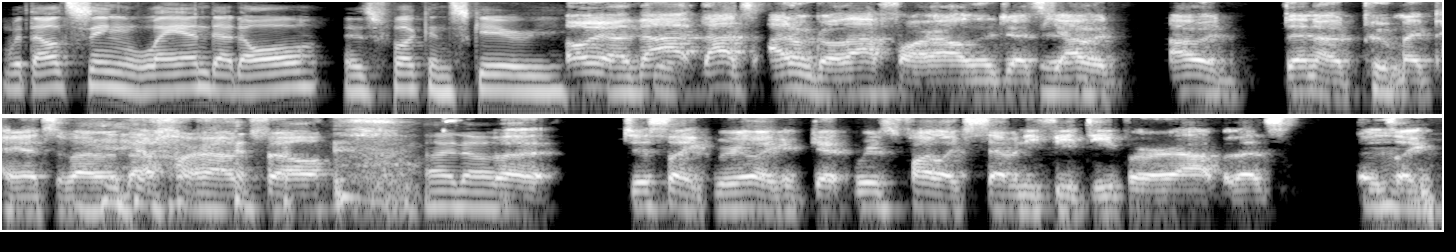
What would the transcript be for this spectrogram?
without seeing land at all, is fucking scary. Oh yeah, that that's I don't go that far out on the jet ski. Yeah. I would I would then I would poop my pants if I went Yeah. that far out and fell. I know. But just like we were like a get we are probably like seventy feet deep where we're but that's it's like I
